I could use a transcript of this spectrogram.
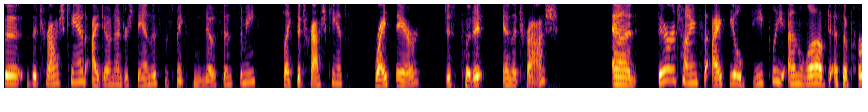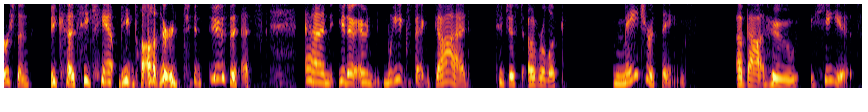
the the trash can. I don't understand this. This makes no sense to me. It's like the trash can's right there. Just put it in the trash. And there are times that I feel deeply unloved as a person because he can't be bothered to do this. And you know, and we expect God to just overlook major things about who he is.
